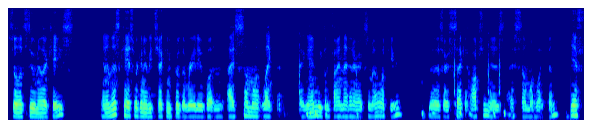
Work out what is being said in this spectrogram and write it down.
So let's do another case. And in this case, we're going to be checking for the radio button. I somewhat like them. Again, we can find that in our XML up here. Notice our second option is I somewhat like them. If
